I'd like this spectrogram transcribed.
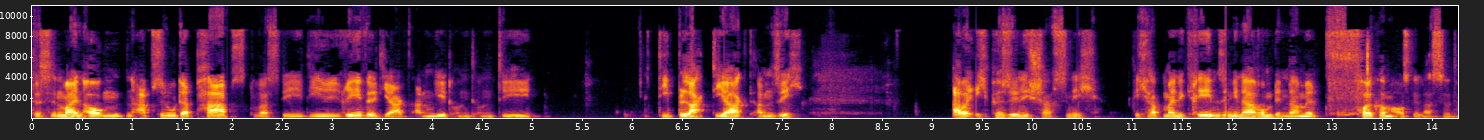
das ist in meinen Augen ein absoluter Papst, was die, die Rehwildjagd angeht und, und die, die Blattjagd an sich. Aber ich persönlich schaffe es nicht. Ich habe meine Krähenseminare und bin damit vollkommen ausgelastet.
